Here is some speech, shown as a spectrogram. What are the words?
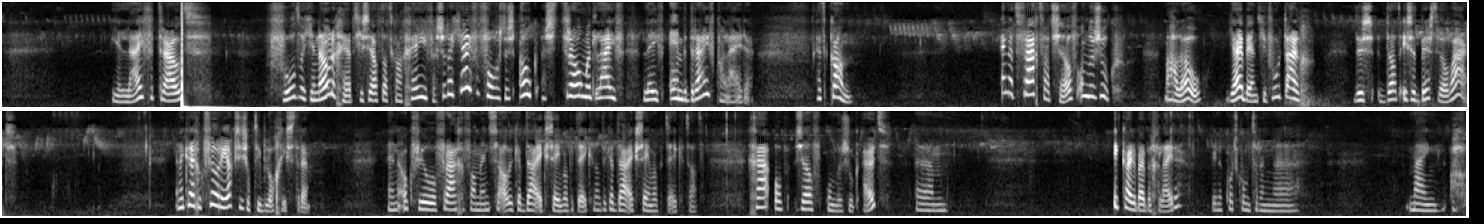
je lijf vertrouwt, voelt wat je nodig hebt, jezelf dat kan geven, zodat jij vervolgens dus ook een stromend lijf, leef en bedrijf kan leiden. Het kan. En het vraagt wat zelfonderzoek. Maar hallo, jij bent je voertuig. Dus dat is het best wel waard. En ik kreeg ook veel reacties op die blog gisteren. En ook veel vragen van mensen. Oh, ik heb daar eczeem, wat betekent dat? Ik heb daar eczeem, wat betekent dat? Ga op zelfonderzoek uit. Um, ik kan je erbij begeleiden. Binnenkort komt er een... Uh, mijn... Oh,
